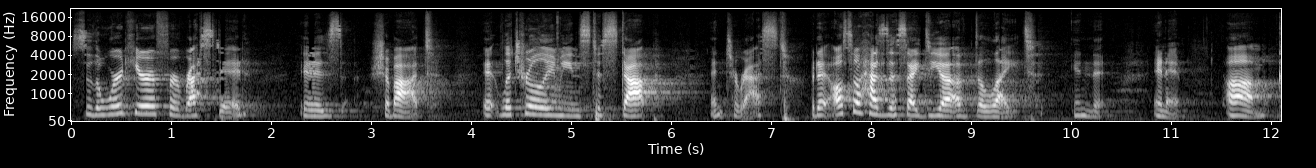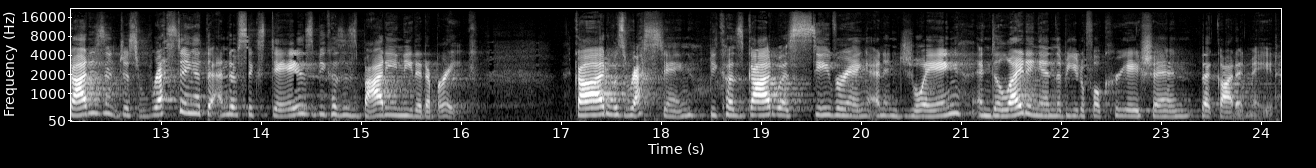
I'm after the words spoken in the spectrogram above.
So the word here for rested is Shabbat. It literally means to stop and to rest, but it also has this idea of delight in it. In it. Um, God isn't just resting at the end of six days because his body needed a break. God was resting because God was savoring and enjoying and delighting in the beautiful creation that God had made.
